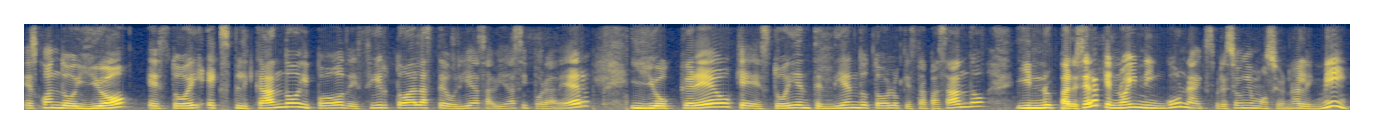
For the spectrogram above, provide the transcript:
Es cuando yo estoy explicando y puedo decir todas las teorías habidas y por haber, y yo creo que estoy entendiendo todo lo que está pasando, y pareciera que no hay ninguna expresión emocional en mí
